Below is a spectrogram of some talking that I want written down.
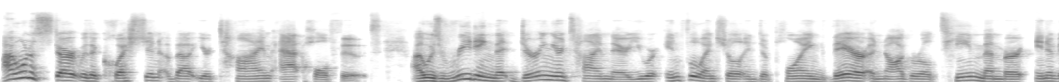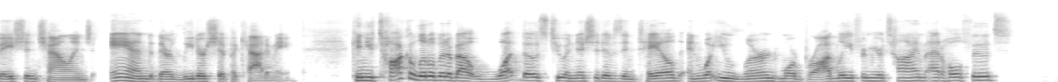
I want to start with a question about your time at Whole Foods. I was reading that during your time there, you were influential in deploying their inaugural Team Member Innovation Challenge and their Leadership Academy. Can you talk a little bit about what those two initiatives entailed and what you learned more broadly from your time at Whole Foods?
